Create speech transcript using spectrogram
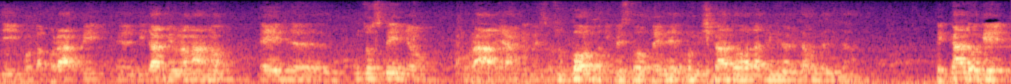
di collaborarvi, eh, di darvi una mano e eh, un sostegno morale, anche questo supporto di questo bene confiscato alla criminalità organizzata. Peccato che eh,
